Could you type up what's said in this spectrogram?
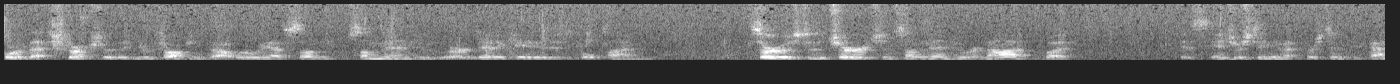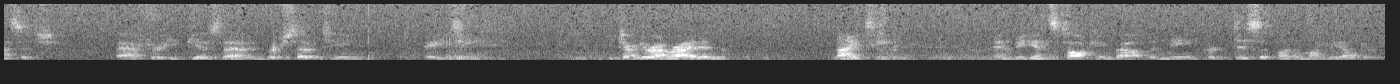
sort of that structure that you were talking about, where we have some some men who are dedicated in full time service to the church and some men who are not. But it's interesting in that First Timothy passage, after he gives that in verse 17, 18, he turns around right in 19 and begins talking about the need for discipline among the elders.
